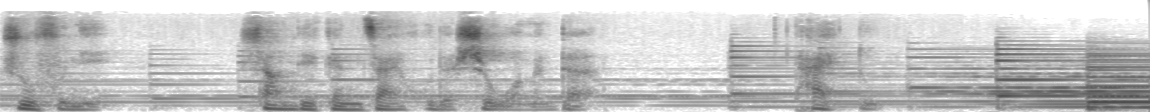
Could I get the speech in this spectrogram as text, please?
祝福你，上帝更在乎的是我们的态度。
